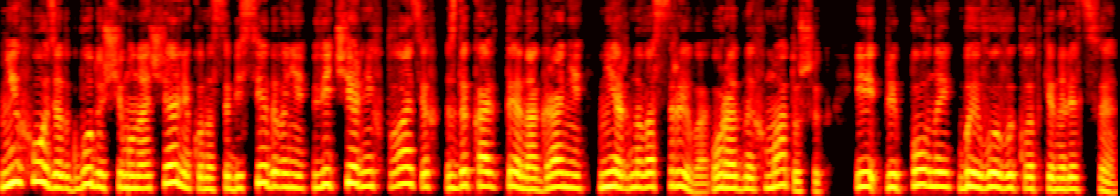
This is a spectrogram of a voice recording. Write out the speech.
Не ходят к будущему начальнику на собеседование в вечерних платьях с декольте на грани нервного срыва у родных матушек и при полной боевой выкладке на лице.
